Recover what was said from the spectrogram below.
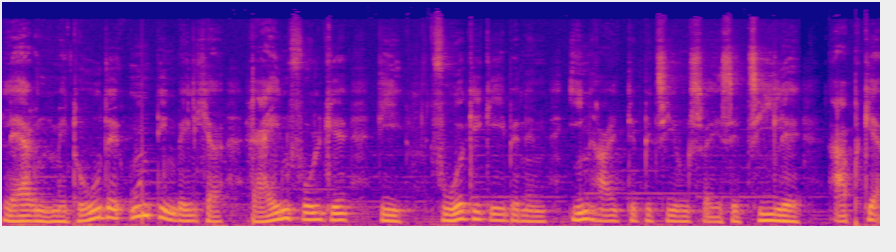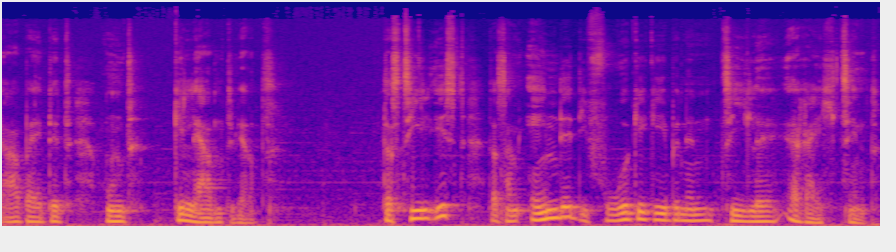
Lernmethode und in welcher Reihenfolge die vorgegebenen Inhalte bzw. Ziele abgearbeitet und gelernt wird. Das Ziel ist, dass am Ende die vorgegebenen Ziele erreicht sind.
